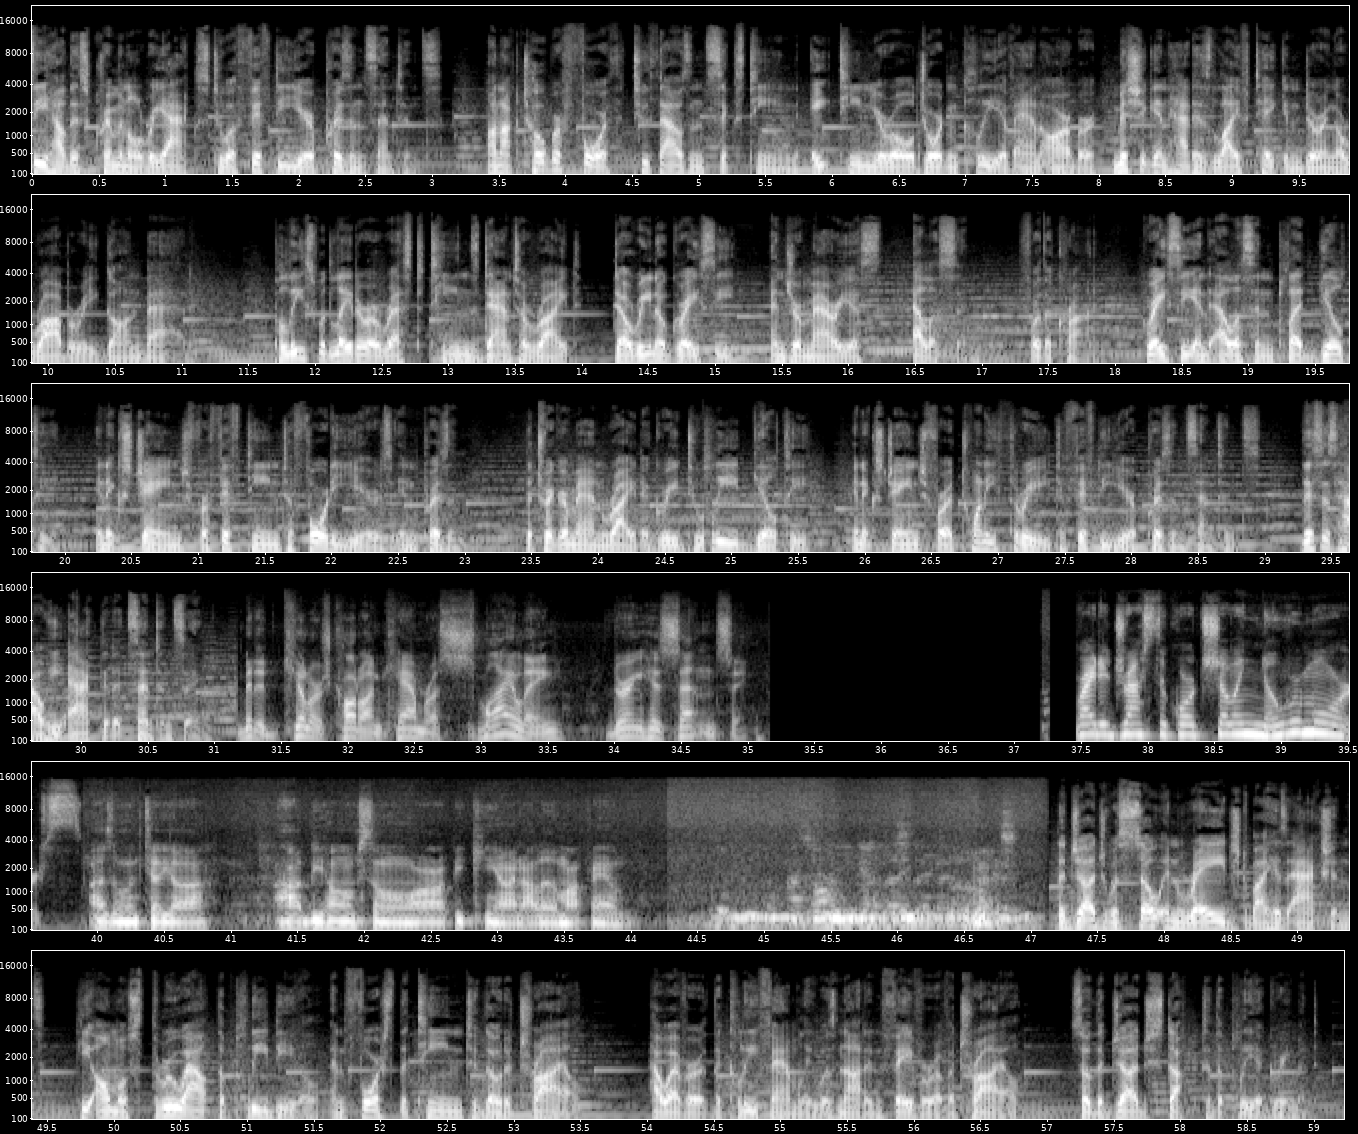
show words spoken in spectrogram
See how this criminal reacts to a 50-year prison sentence. On October 4, 2016, 18-year-old Jordan Klee of Ann Arbor, Michigan had his life taken during a robbery gone bad. Police would later arrest teens Danta Wright, Delreno Gracie, and Jermarius Ellison for the crime. Gracie and Ellison pled guilty in exchange for 15 to 40 years in prison. The triggerman Wright agreed to plead guilty in exchange for a 23 to 50 year prison sentence. This is how he acted at sentencing. Admitted killers caught on camera smiling during his sentencing. Wright addressed the court showing no remorse. I just want to tell y'all, I'll be home soon. R.I.P. Keon. I love my family. The judge was so enraged by his actions, he almost threw out the plea deal and forced the teen to go to trial. However, the Klee family was not in favor of a trial, so the judge stuck to the plea agreement.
